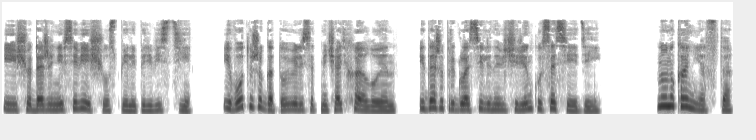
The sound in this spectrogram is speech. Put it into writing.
и еще даже не все вещи успели перевести. И вот уже готовились отмечать Хэллоуин, и даже пригласили на вечеринку соседей. «Ну, наконец-то!»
